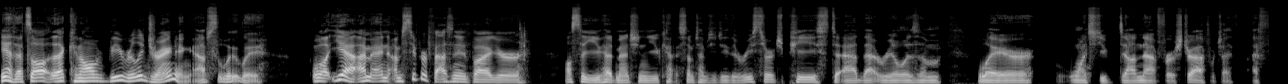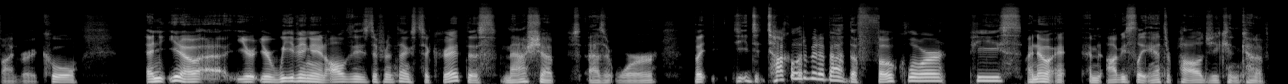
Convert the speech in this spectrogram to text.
yeah, that's all. That can all be really draining. Absolutely. Well, yeah, I'm I'm super fascinated by your. Also, you had mentioned you can, sometimes you do the research piece to add that realism layer once you've done that first draft, which I, I find very cool. And you know, uh, you're you're weaving in all of these different things to create this mashup, as it were. But talk a little bit about the folklore piece. I know, I mean, obviously, anthropology can kind of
